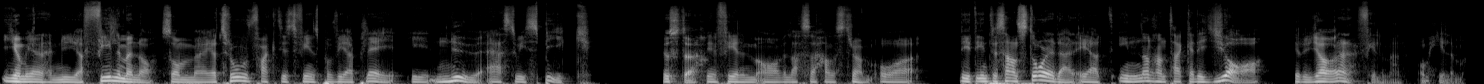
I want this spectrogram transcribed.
i och med den här nya filmen då, som eh, jag tror faktiskt finns på Viaplay i nu as we speak. Just det. Det är en film av Lasse Hallström och lite intressant story där är att innan han tackade ja till att göra den här filmen om Hilma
